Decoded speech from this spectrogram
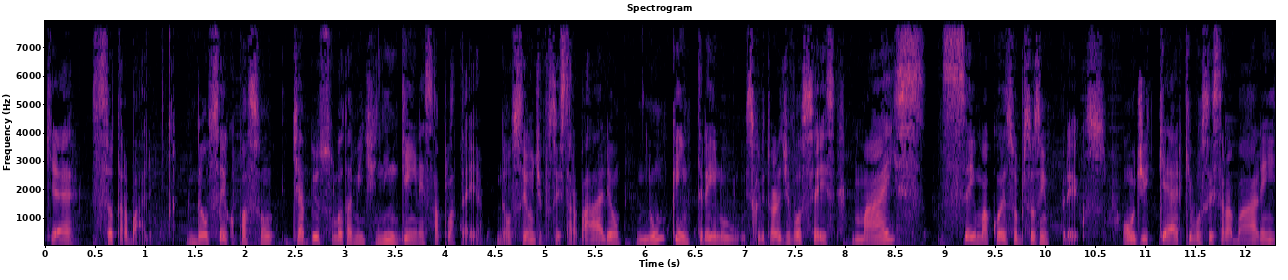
que é seu trabalho. Não sei a ocupação de absolutamente ninguém nessa plateia. Não sei onde vocês trabalham, nunca entrei no escritório de vocês, mas sei uma coisa sobre seus empregos. Onde quer que vocês trabalhem,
